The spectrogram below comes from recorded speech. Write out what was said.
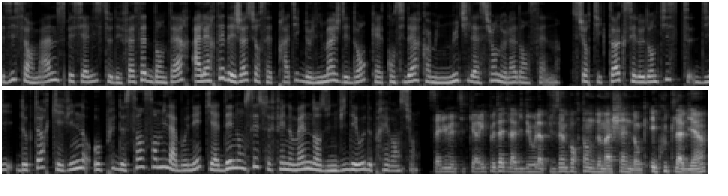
Zisserman, spécialiste des facettes dentaires, alertait déjà sur cette pratique de l'image des dents qu'elle considère comme une mutilation de la dent saine. Sur TikTok, c'est le dentiste dit Dr Kevin, aux plus de 500 000 abonnés, qui a dénoncé ce phénomène dans une vidéo de prévention. Salut mes petites caries, peut-être la vidéo la plus importante de ma chaîne, donc écoute-la bien.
